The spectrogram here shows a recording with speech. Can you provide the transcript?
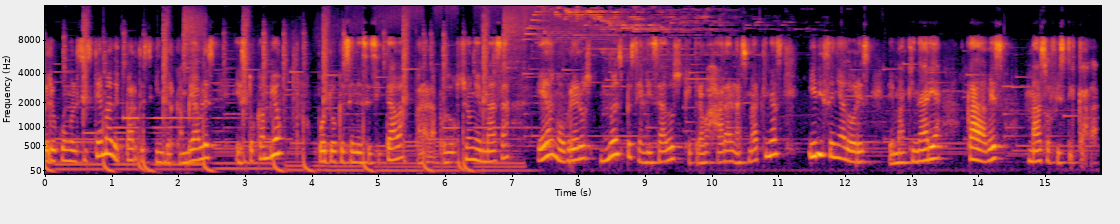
pero con el sistema de partes intercambiables esto cambió, pues lo que se necesitaba para la producción en masa eran obreros no especializados que trabajaran las máquinas y diseñadores de maquinaria cada vez más sofisticada,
